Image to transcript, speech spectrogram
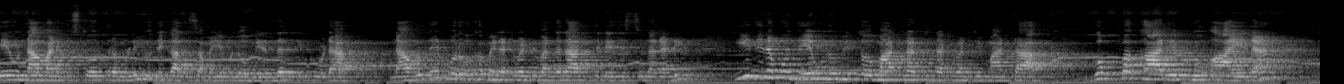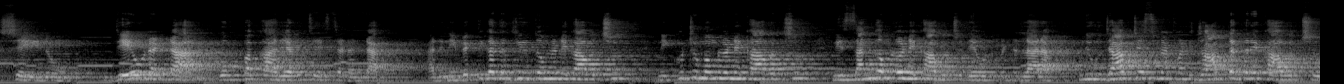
దేవుడి నామానికి స్తోత్రములు. ఈ ఉదయకాల సమయంలో మీ అందరికీ కూడా నా హృదయపూర్వకమైనటువంటి వందనాలు తెలియజేస్తున్నానండి. ఈ దినము దేవుడు మీతో మాట్లాడుతున్నటువంటి మాట గొప్ప కార్యములు ఆయన చేయును. దేవుడంట గొప్ప కార్యాలు చేస్తాడంట. అది నీ వ్యక్తిగత జీవితంలోనే కావచ్చు నీ కుటుంబంలోనే కావచ్చు నీ సంఘంలోనే కావచ్చు దేవుడు బిడ్డలారా. నువ్వు జాబ్ చేస్తున్నటువంటి జాబ్ దగ్గరే కావచ్చు.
